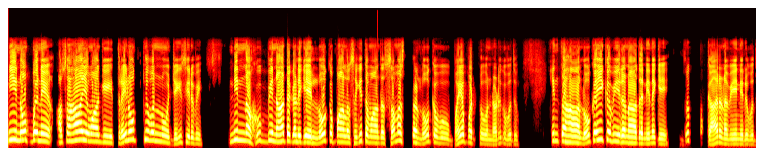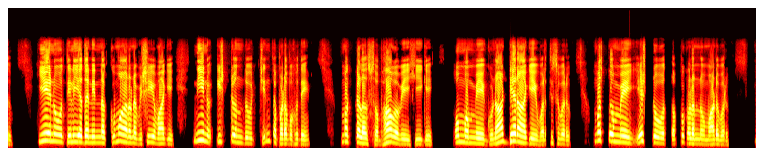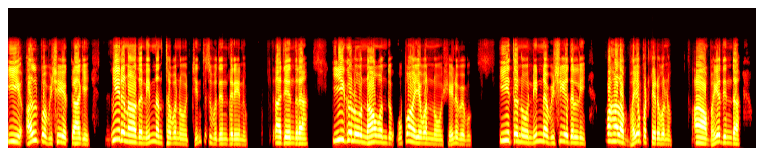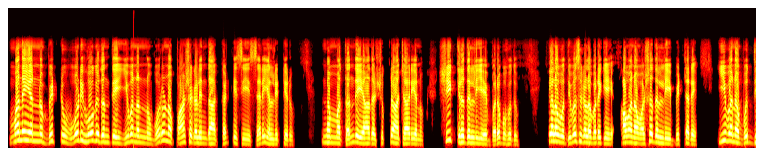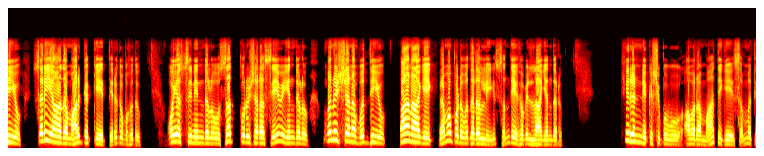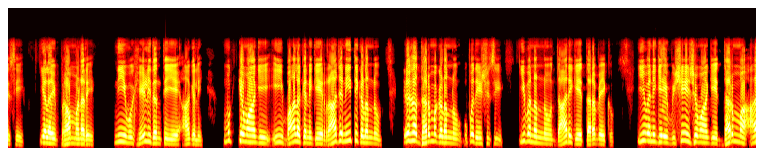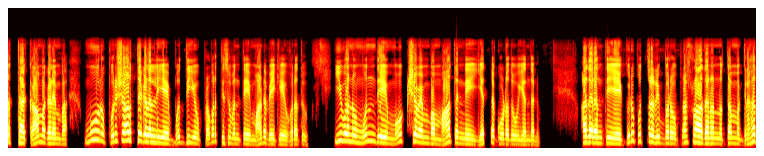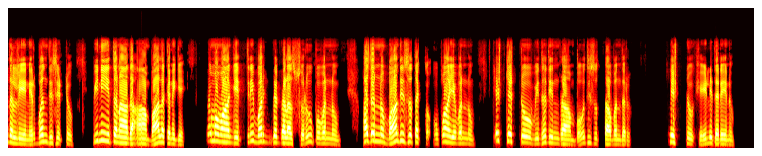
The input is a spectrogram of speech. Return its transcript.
ನೀನೊಬ್ಬನೇ ಅಸಹಾಯವಾಗಿ ತ್ರೈಲೋಕ್ಯವನ್ನು ಜಯಿಸಿರುವೆ. ನಿನ್ನ ಹುಬ್ಬಿನಾಟಗಳಿಗೆ ಲೋಕಪಾಲ ಸಹಿತವಾದ ಸಮಸ್ತ ಲೋಕವು ಭಯಪಟ್ಟು ನಡುಗುವುದು. ಇಂತಹ ಲೋಕೈಕ ವೀರನಾದ ನಿನಗೆ ದುಃಖ ಕಾರಣವೇನಿರುವುದು? ಏನೂ ತಿಳಿಯದ ನಿನ್ನ ಕುಮಾರನ ವಿಷಯವಾಗಿ ನೀನು ಇಷ್ಟೊಂದು ಚಿಂತೆ ಪಡಬಹುದೇ ಮಕ್ಕಳ ಸ್ವಭಾವವೇ ಹೀಗೆ. ಒಮ್ಮೊಮ್ಮೆ ಗುಣಾಢ್ಯರಾಗಿ ವರ್ತಿಸುವರು. ಮತ್ತೊಮ್ಮೆ ಎಷ್ಟೋ ತಪ್ಪುಗಳನ್ನು ಮಾಡುವರು. ಈ ಅಲ್ಪ ವಿಷಯಕ್ಕಾಗಿ ಧೀರನಾದ ನಿನ್ನಂಥವನು ಚಿಂತಿಸುವುದೆಂದರೇನು? ರಾಜೇಂದ್ರ, ಈಗಲೂ ನಾವೊಂದು ಉಪಾಯವನ್ನು ಹೇಳುವೆವು. ಈತನು ನಿನ್ನ ವಿಷಯದಲ್ಲಿ ಬಹಳ ಭಯಪಟ್ಟಿರುವನು. ಆ ಭಯದಿಂದ ಮನೆಯನ್ನು ಬಿಟ್ಟು ಓಡಿ ಹೋಗದಂತೆ ಇವನನ್ನು ವರುಣ ಪಾಶಗಳಿಂದ ಕಟ್ಟಿಸಿ ಸೆರೆಯಲ್ಲಿಟ್ಟಿರು. ನಮ್ಮ ತಂದೆಯಾದ ಶುಕ್ರಾಚಾರ್ಯನು ಶೀಘ್ರದಲ್ಲಿಯೇ ಬರಬಹುದು. ಕೆಲವು ದಿವಸಗಳವರೆಗೆ ಅವನ ವಶದಲ್ಲಿ ಬಿಟ್ಟರೆ ಇವನ ಬುದ್ಧಿಯು ಸರಿಯಾದ ಮಾರ್ಗಕ್ಕೆ ತಿರುಗಬಹುದು. ವಯಸ್ಸಿನಿಂದಲೂ ಸತ್ಪುರುಷರ ಸೇವೆಯಿಂದಲೂ ಮನುಷ್ಯನ ಬುದ್ಧಿಯು ತಾನಾಗಿ ಕ್ರಮಪಡುವುದರಲ್ಲಿ ಸಂದೇಹವಿಲ್ಲ ಎಂದರು. ಹಿರಣ್ಯಕಶಿಪುವು ಅವರ ಮಾತಿಗೆ ಸಮ್ಮತಿಸಿ, ಎಲೈ ಬ್ರಾಹ್ಮಣರೇ, ನೀವು ಹೇಳಿದಂತೆಯೇ ಆಗಲಿ. ಮುಖ್ಯವಾಗಿ ಈ ಬಾಲಕನಿಗೆ ರಾಜನೀತಿಗಳನ್ನು ಗೃಹ ಧರ್ಮಗಳನ್ನು ಉಪದೇಶಿಸಿ ಇವನನ್ನು ದಾರಿಗೆ ತರಬೇಕು. ಇವನಿಗೆ ವಿಶೇಷವಾಗಿ ಧರ್ಮ, ಅರ್ಥ, ಕಾಮಗಳೆಂಬ ಮೂರು ಪುರುಷಾರ್ಥಗಳಲ್ಲಿಯೇ ಬುದ್ಧಿಯು ಪ್ರವರ್ತಿಸುವಂತೆ ಮಾಡಬೇಕೇ ಹೊರತು ಇವನು ಮುಂದೆ ಮೋಕ್ಷವೆಂಬ ಮಾತನ್ನೇ ಎತ್ತಕೂಡದು ಎಂದನು. ಅದರಂತೆಯೇ ಗುರುಪುತ್ರರಿಬ್ಬರು ಪ್ರಹ್ಲಾದನನ್ನು ತಮ್ಮ ಗೃಹದಲ್ಲಿ ನಿರ್ಬಂಧಿಸಿಟ್ಟು ವಿನೀತನಾದ ಆ ಬಾಲಕನಿಗೆ, ಕ್ರಮವಾಗಿ ತ್ರಿವರ್ಗಗಳ ಸ್ವರೂಪವನ್ನು ಅದನ್ನು ಬಾಧಿಸತಕ್ಕ ಉಪಾಯವನ್ನು ಎಷ್ಟೆಷ್ಟು ವಿಧದಿಂದ ಬೋಧಿಸುತ್ತಾ ಬಂದರು. ಎಷ್ಟು ಹೇಳಿದರೇನು?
